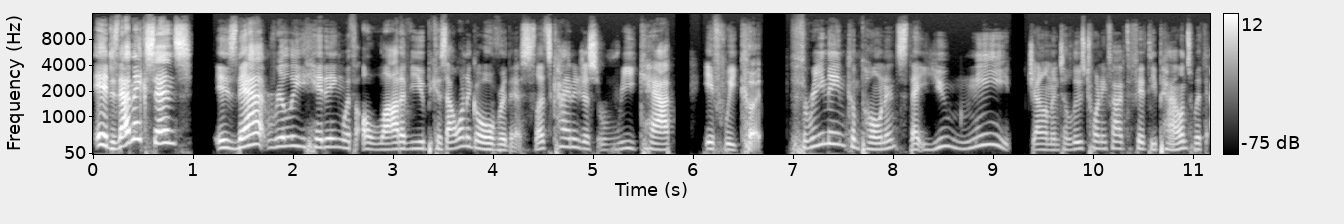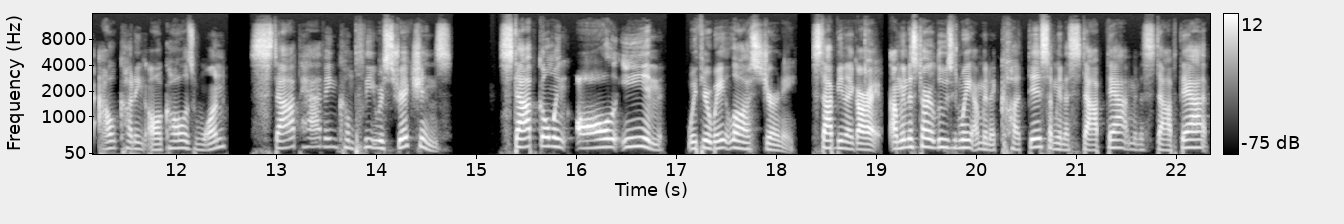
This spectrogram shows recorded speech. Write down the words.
It does that make sense? Is that really hitting with a lot of you? Because I want to go over this. Let's kind of just recap if we could. Three main components that you need, gentlemen, to lose 25 to 50 pounds without cutting alcohol is one, stop having complete restrictions. Stop going all in with your weight loss journey. Stop being like, all right, I'm going to start losing weight. I'm going to cut this. I'm going to stop that. I'm going to stop that.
